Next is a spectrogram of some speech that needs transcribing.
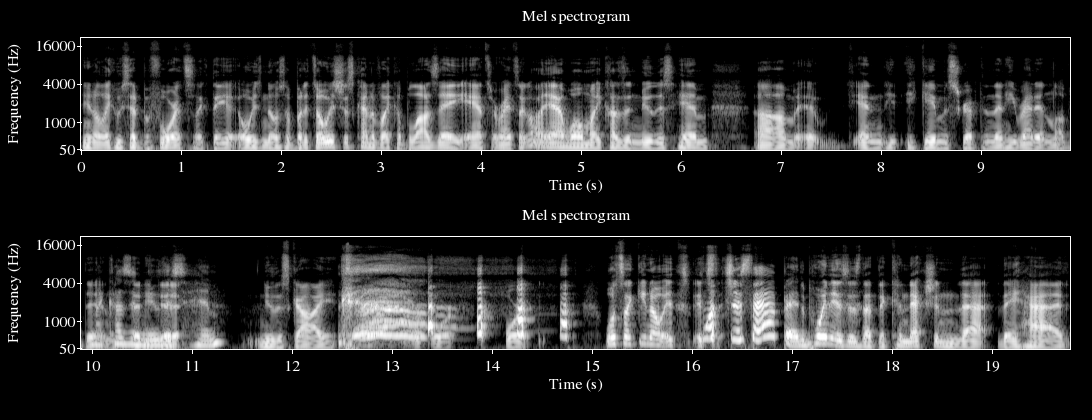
you know, like we said before, it's like they always know so, but it's always just kind of like a blasé answer, right? It's like, oh yeah, well, my cousin knew this him, um, it- and he, he gave him the script, and then he read it and loved it. my and cousin he knew this it him. knew this guy or, or or well it's like you know it's it's what just happened? the point is is that the connection that they had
